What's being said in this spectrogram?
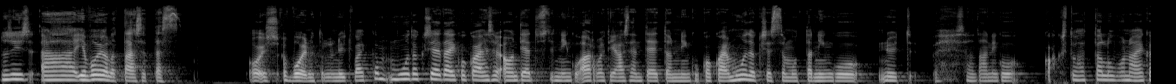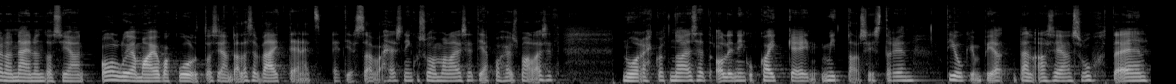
No siis, äh, ja voi olla taas, että tässä olisi voinut olla nyt vaikka muutoksia, tai koko ajan se on tietysti niin kuin arvot ja asenteet on niin kuin koko ajan muutoksessa, mutta niin kuin nyt sanotaan niin kuin 2000-luvun aikana näin on tosiaan ollut, ja mä oon jopa kuullut tosiaan tällaisen väitteen, että, että jossain vaiheessa niin kuin suomalaiset ja pohjoismaalaiset nuorehkot naiset oli niin kuin kaikkein mittaushistorian tiukimpia tämän asian suhteen.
